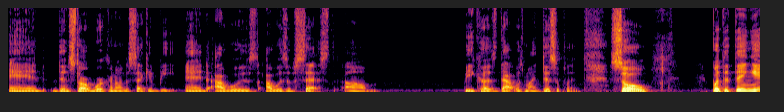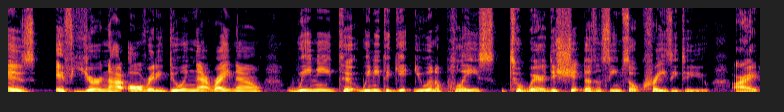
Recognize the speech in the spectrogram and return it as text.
and then start working on the second beat. And I was I was obsessed. Um because that was my discipline. So but the thing is if you're not already doing that right now we need to we need to get you in a place to where this shit doesn't seem so crazy to you all right?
